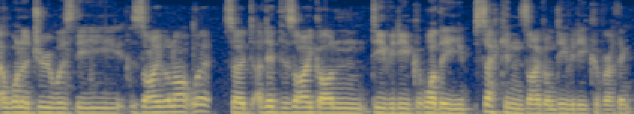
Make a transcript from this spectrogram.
I wanted to drew was the Zygon artwork. So I did the Zygon DVD, well, the second Zygon DVD cover, I think.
